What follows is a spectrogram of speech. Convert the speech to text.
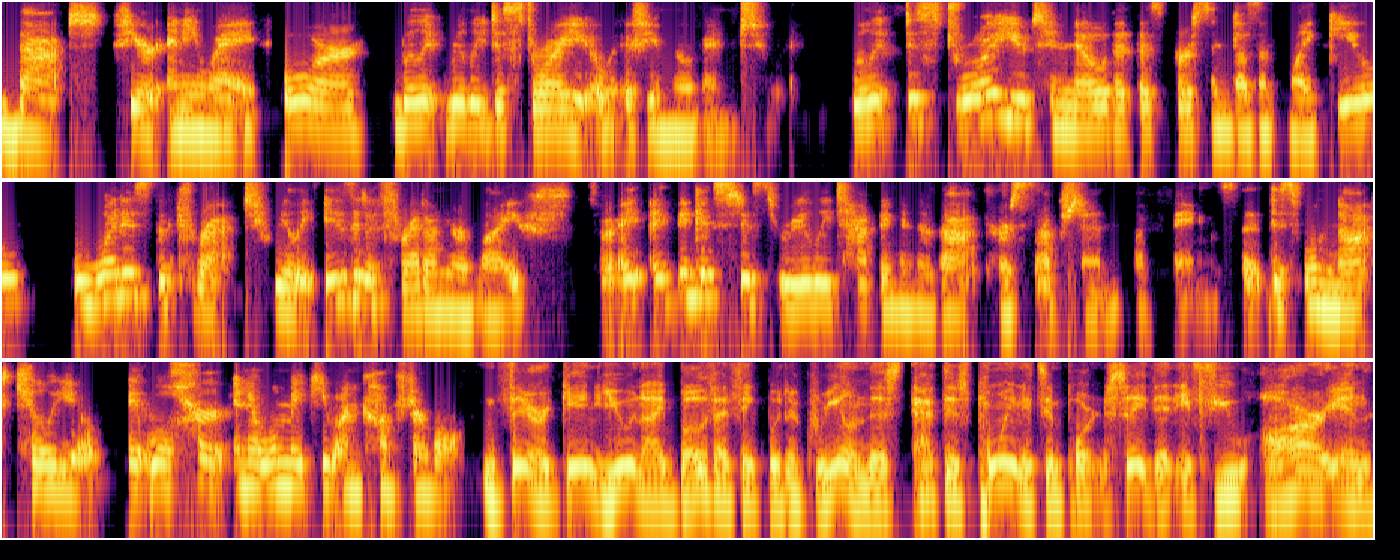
that fear anyway? Or will it really destroy you if you move into it? Will it destroy you to know that this person doesn't like you? What is the threat really? Is it a threat on your life? So I, I, think it's just really tapping into that perception of things that this will not kill you. It will hurt and it will make you uncomfortable. There again, you and I both, I think, would agree on this. At this point, it's important to say that if you are in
